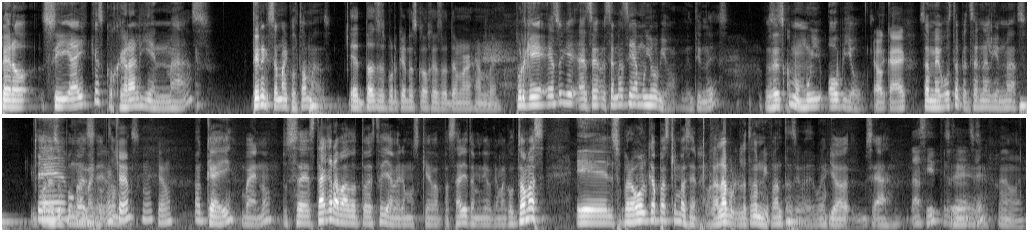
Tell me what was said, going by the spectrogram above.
Pero si hay que escoger a alguien más, tiene que ser Michael Thomas. Entonces, ¿por qué no escoges a Demar Hamlin? Porque eso ya- se, se me hacía muy obvio, ¿me entiendes? O sea, es como muy obvio. Ok. O sea, me gusta pensar en alguien más. Y Sí, por eso pongo a Michael. Thomas. ok. Ok, bueno, pues eh, está grabado todo esto, ya veremos qué va a pasar. Yo también digo que Michael Thomas. El Super Bowl, capaz, ¿quién va a ser? Ojalá, porque lo tengo en mi fantasy, way. Yo, o sea, Ah, sí, tienes Sí, sí. ah, bueno.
